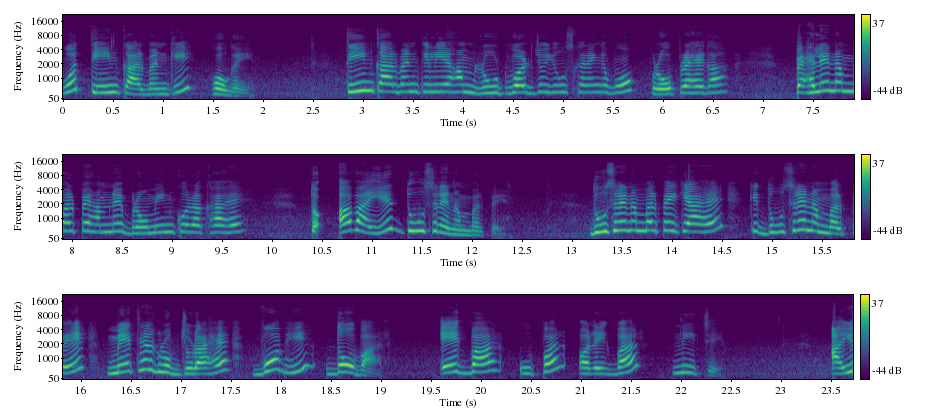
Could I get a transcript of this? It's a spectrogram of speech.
वो तीन कार्बन की हो गई। तीन कार्बन के लिए हम रूट वर्ड जो यूज़ करेंगे, वो प्रोप रहेगा। पहले नंबर पे हमने ब्रोमीन को रखा है। तो अब आइए दूसरे नंबर पे। दूसरे नंबर पे क्या है कि दूसरे नंबर पे मेथिल ग्रुप जुड़ा है, वो भी दो बार। एक बार ऊपर और एक बार नीचे। आई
